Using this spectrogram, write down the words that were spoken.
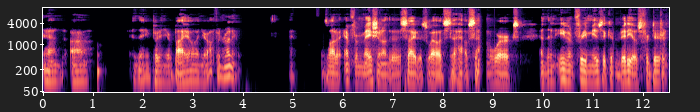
And, uh, and then you put in your bio and you're off and running. There's a lot of information on the site as well as to how sound works, and then even free music and videos for different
